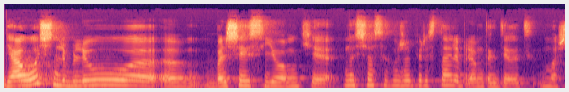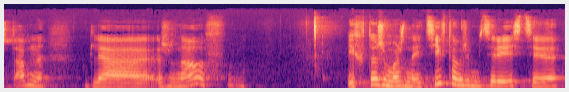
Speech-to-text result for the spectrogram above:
Я очень люблю э, большие съемки. Но сейчас их уже перестали прям так делать масштабно для журналов. Их тоже можно найти в том же Пинтересте.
